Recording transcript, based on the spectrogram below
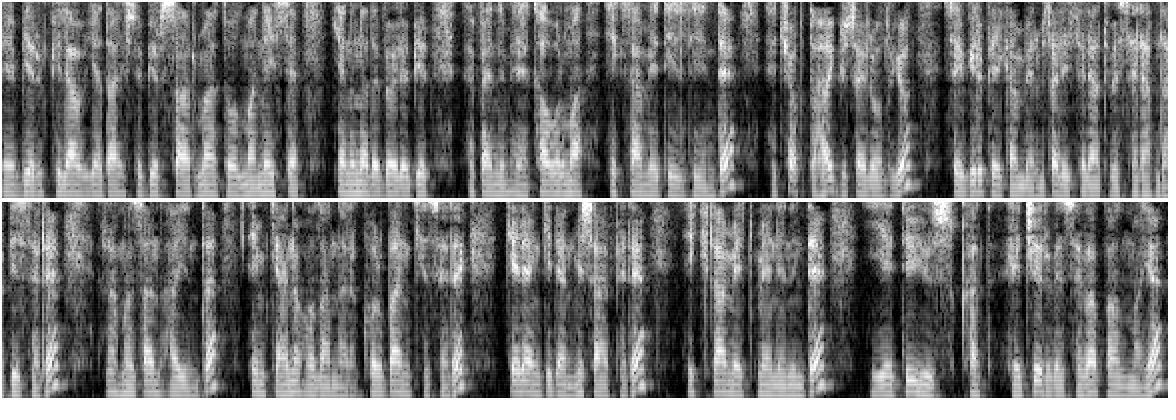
e, bir pilav ya da işte bir sarma, dolma neyse yanına da böyle bir efendim e, kavurma ikram edildiğinde e, çok daha güzel oluyor. Sevgili Peygamberimiz Aleyhisselatü Vesselam da bizlere Ramazan ayında imkanı olanlara kurban keserek gelen giden misafire ikram etmenin de 700 kat ecir ve sevap almaya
